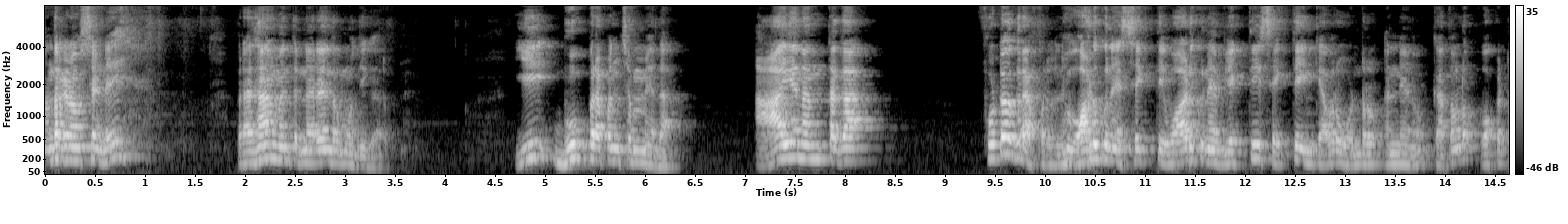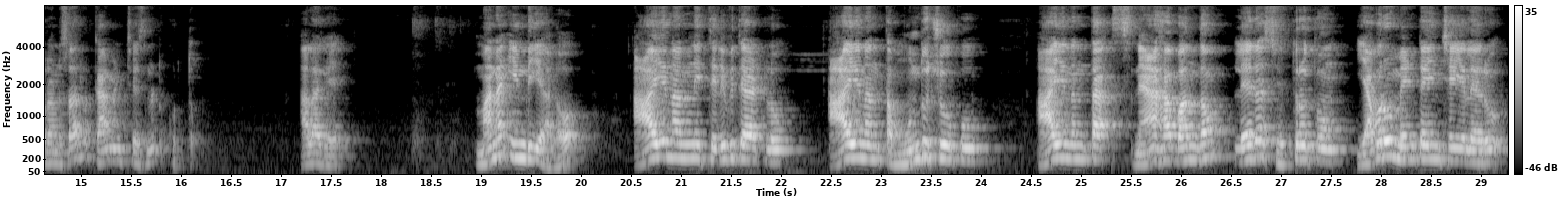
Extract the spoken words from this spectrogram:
అందరికీ నమస్తే అండి. ప్రధానమంత్రి నరేంద్ర మోదీ గారు ఈ భూప్రపంచం మీద ఆయనంతగా ఫోటోగ్రాఫర్ని వాడుకునే శక్తి వాడుకునే వ్యక్తి శక్తి ఇంకెవరు ఉండరు అని నేను గతంలో ఒకటి రెండు సార్లు కామెంట్ చేసినట్టు గుర్తు. అలాగే మన ఇండియాలో ఆయనన్ని తెలివితేటలు ఆయనంత ముందు చూపు ఆయనంత స్నేహబంధం లేదా శత్రుత్వం ఎవరు మెయింటైన్ చేయలేరు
